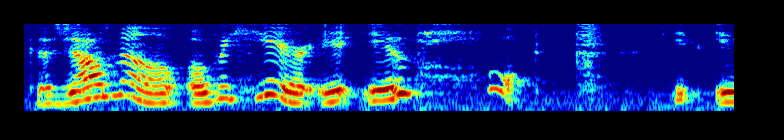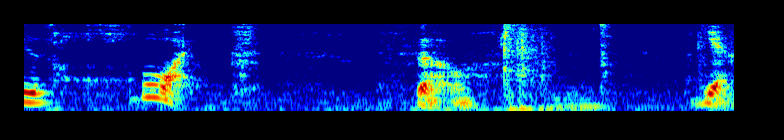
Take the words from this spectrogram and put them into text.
Because y'all know over here it is hot. It is hot. So yeah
